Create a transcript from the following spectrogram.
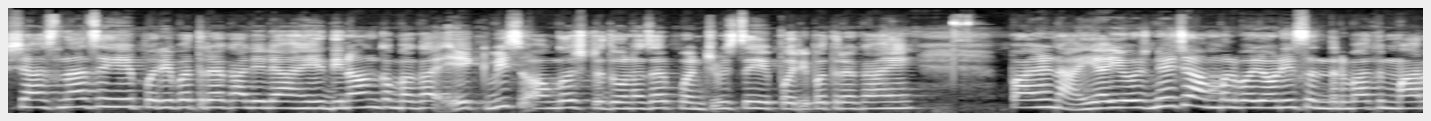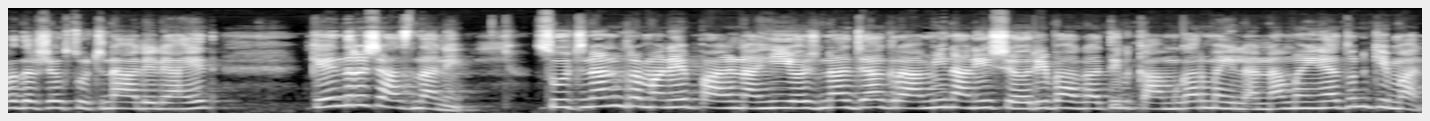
शासनाचे हे परिपत्रक आलेले आहे. दिनांक बघा एकवीस ऑगस्ट दोन हजार पंचवीसचे हे परिपत्रक आहे. पाळणा या योजनेच्या अंमलबजावणी संदर्भात मार्गदर्शक सूचना आलेल्या आहेत. केंद्र शासनाने सूचनांप्रमाणे पाळणा ही योजना ज्या ग्रामीण आणि शहरी भागातील कामगार महिलांना महिन्यातून किमान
